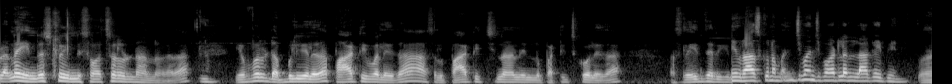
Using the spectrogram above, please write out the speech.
ఎప్పుడన్నా ఇండస్ట్రీలో ఇన్ని సంవత్సరాలు ఉన్నా అన్నావు కదా ఎవరు డబ్బులు ఇవ్వలేదా? పాట ఇవ్వలేదా? అసలు పాట ఇచ్చినా నిన్ను పట్టించుకోలేదా? అసలు ఏం జరిగింది? మేము రాసుకున్న మంచి మంచి పాటలను లాక్ అయిపోయినాయి. ఆ,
